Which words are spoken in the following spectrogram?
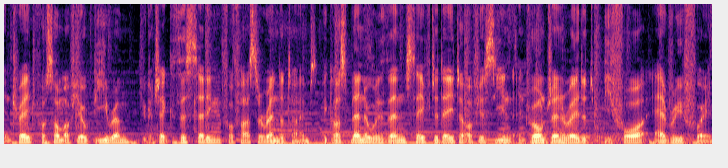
In trade for some of your VRAM, you can check this setting for faster render times, because Blender will then save the data of your scene and won't generate it before every frame.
